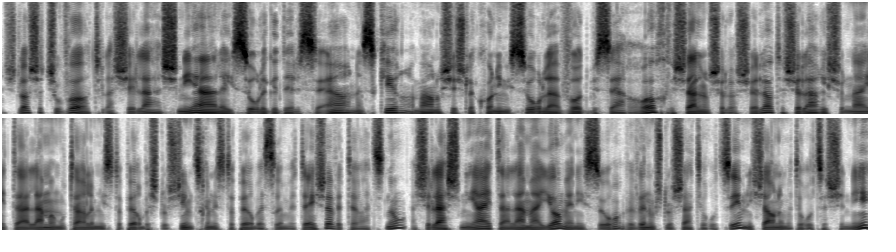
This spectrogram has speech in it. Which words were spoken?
שלוש התשובות לשאלה השנייה על האיסור לגדל שיער. נזכיר, אמרנו שיש לכהנים איסור לעבוד בשיער ארוך, ושאלנו שלוש שאלות. השאלה הראשונה הייתה למה מותר להם להסתפר ב-30, צריכים להסתפר ב-29, ותרצנו. השאלה השנייה הייתה למה היום אין איסור, והבאנו שלושה תירוצים, נשארנו עם התירוץ השני.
